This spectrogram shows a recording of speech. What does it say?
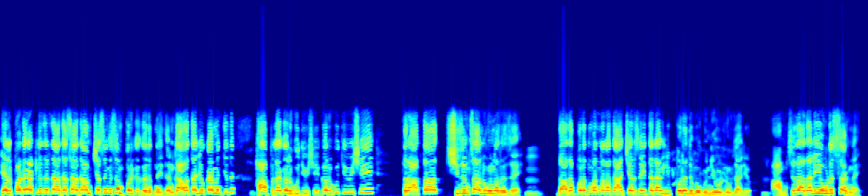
हेलपाट गाठले तर दादा साधा आमच्या संग संपर्क करत नाहीत आणि गावात आल्यावर काय म्हणते तर, हा आपला घरगुती विषय घरगुती विषय तर आता सीझन चालू होणारच आहे. दादा परत म्हणणार आता आचारसंहिता लागली परत बघून निवडणूक झाली आमचं दादाला एवढंच सांगणं आहे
